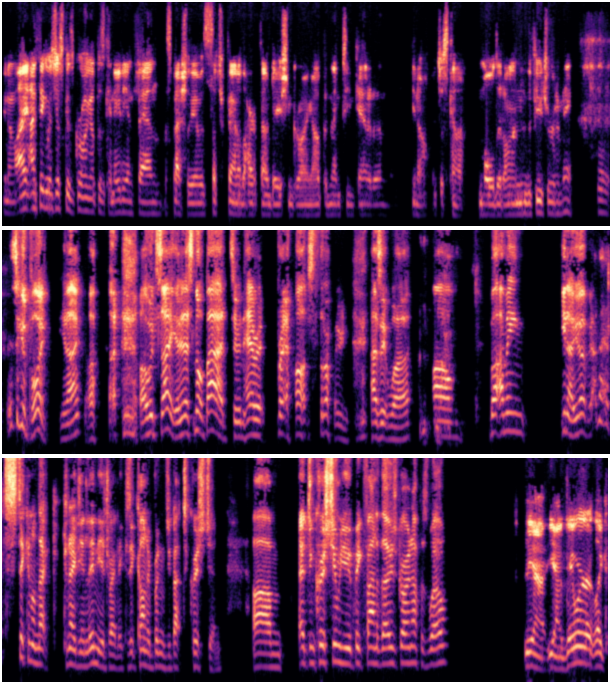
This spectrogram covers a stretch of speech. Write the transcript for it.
you know, I, I think it was just because growing up as a Canadian fan, especially, I was such a fan of the Hart Foundation growing up, and then Team Canada, and you know, it just kind of molded on in the future to me. Yeah, that's a good point. You know, I would say, I mean, it's not bad to inherit Bret Hart's throne, as it were. Um, but I mean, you know, sticking on that Canadian lineage, right? Because it kind of brings you back to Christian. Um, Edge and Christian, were you a big fan of those growing up as well? Yeah, yeah, they were like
